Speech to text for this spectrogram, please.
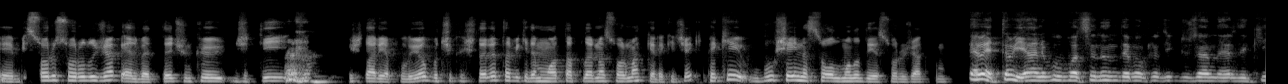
e, bir soru sorulacak elbette çünkü ciddi çıkışlar yapılıyor. Bu çıkışları tabii ki de muhataplarına sormak gerekecek. Peki bu şey nasıl olmalı diye soracaktım. Evet tabii yani bu basının demokratik düzenlerdeki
